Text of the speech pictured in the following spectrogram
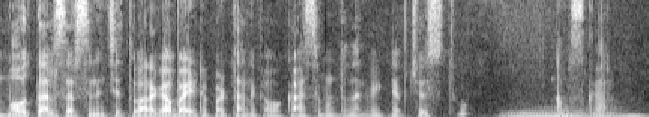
మౌత్ అల్సర్స్ నుంచి త్వరగా బయటపడటానికి అవకాశం ఉంటుందని విజ్ఞప్తి చేస్తూ నమస్కారం.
